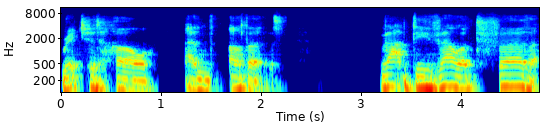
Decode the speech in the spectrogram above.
Richard Hull, and others that developed further.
